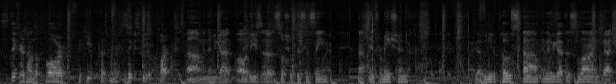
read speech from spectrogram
stickers on the floor to keep customers six feet apart. Um, and then we got all these uh, social distancing uh, information that we need to post. Um, and then we got this line that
